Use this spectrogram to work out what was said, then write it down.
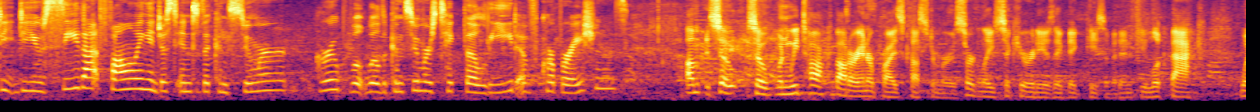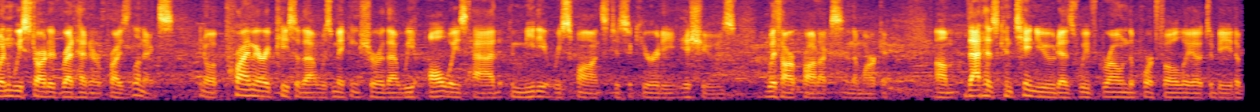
Do, do you see that following and just into the consumer group? Will, will the consumers take the lead of corporations? Um, so, so when we talk about our enterprise customers, certainly security is a big piece of it. And if you look back when we started Red Hat Enterprise Linux, you know, a primary piece of that was making sure that we always had immediate response to security issues with our products in the market. Um, that has continued as we've grown the portfolio to be the,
